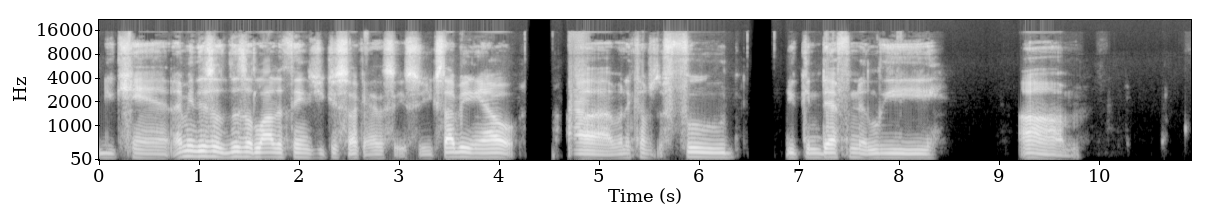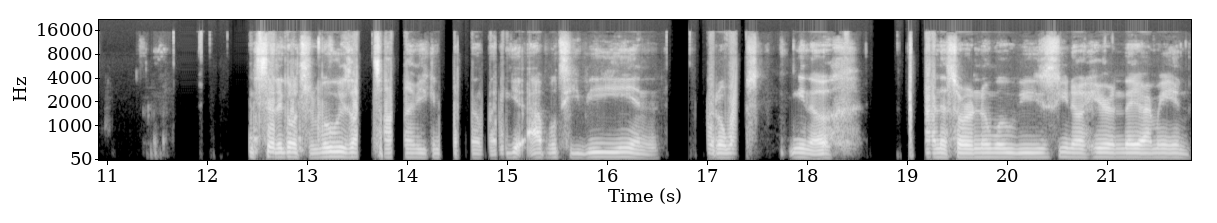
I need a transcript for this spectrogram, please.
You can I mean there's a there's a lot of things you can suck at see. So you can stop eating out. Uh when it comes to food, you can definitely um instead of going to the movies all the time, you can like get Apple TV and go to watch, you know, kind of sort of new movies, you know, here and there. I mean,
